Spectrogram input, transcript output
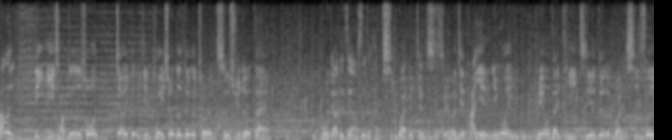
他的立立场就是说，叫一个已经退休的这个球员持续的在国家队，这样是很奇怪的一件事情。而且他也因为没有在踢职业队的关系，所以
